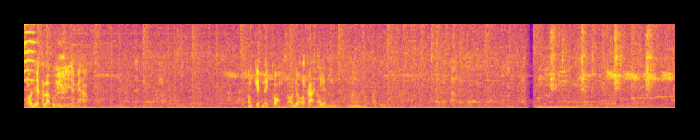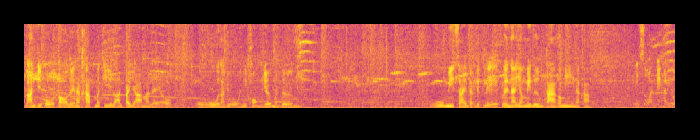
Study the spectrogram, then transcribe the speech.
เขาเรียกสระบุรีใช่ไหมครับ ต้องเก็บในกล่องเนาะเดี๋ยวอากาศเย็นอืมอันนี้ก็สวยร้านพี่โอต่อเลยนะครับ เมื่อกี้ร้านปายามาแล้ว โอ้ร้านพี่โออันนี้ของเยอะเหมือนเดิมโอ้มีไซส์แบบเล็กๆ เลยนะ ยังไม่ลืมตาก็มีนะครับ นี่สวนไหมคะพี่โอ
